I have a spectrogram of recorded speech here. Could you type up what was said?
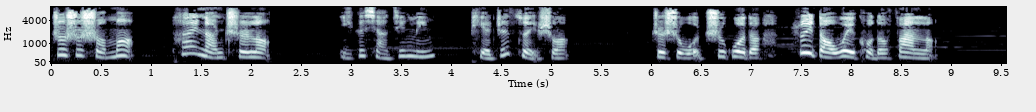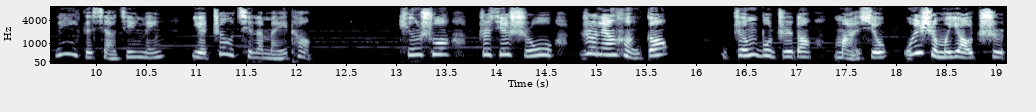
这是什么？太难吃了！一个小精灵撇着嘴说：“这是我吃过的最倒胃口的饭了。”另一个小精灵也皱起了眉头。听说这些食物热量很高，真不知道马修为什么要吃。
